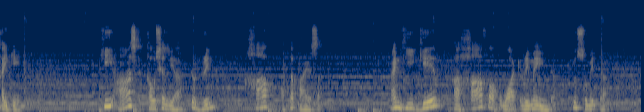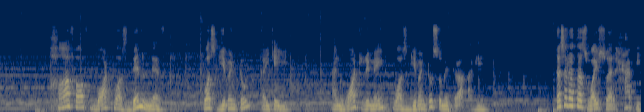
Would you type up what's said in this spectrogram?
Kaikeyi he asked Kaushalya to drink half of the payasam. And he gave a half of what remained to Sumitra. Half of what was then left was given to Kaikeyi, and what remained was given to Sumitra again. Dasaratha's wives were happy,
